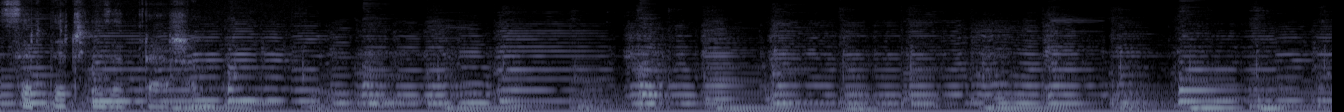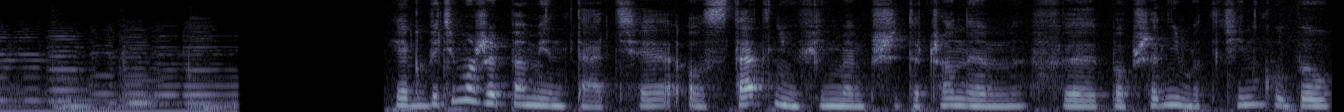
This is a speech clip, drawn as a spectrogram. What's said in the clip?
Serdecznie zapraszam. Jak być może pamiętacie, ostatnim filmem przytoczonym w poprzednim odcinku był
